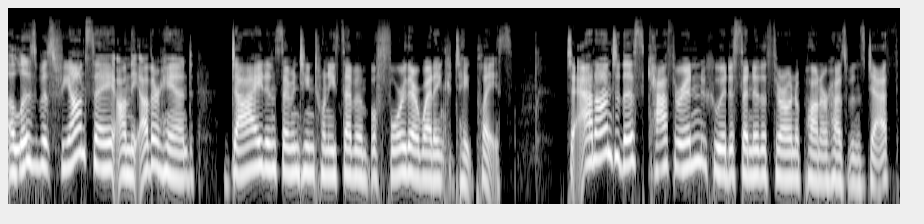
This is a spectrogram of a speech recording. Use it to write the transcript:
Elizabeth's fiance, on the other hand, died in 1727 before their wedding could take place. To add on to this, Catherine, who had ascended the throne upon her husband's death,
